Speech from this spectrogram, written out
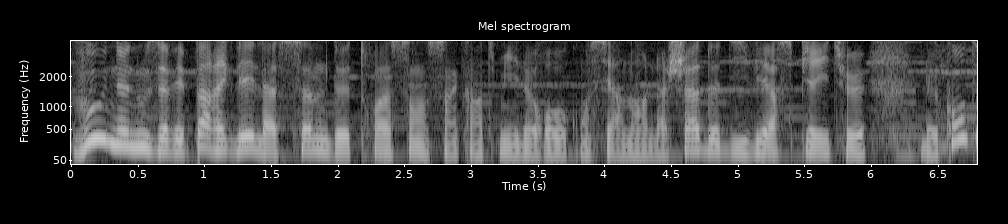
vous ne nous avez pas réglé la somme de 350 000 euros concernant l'achat de divers spiritueux. Le compte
